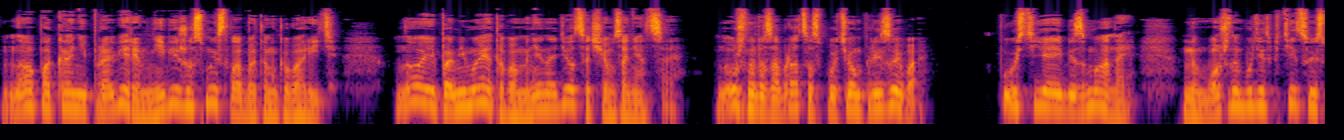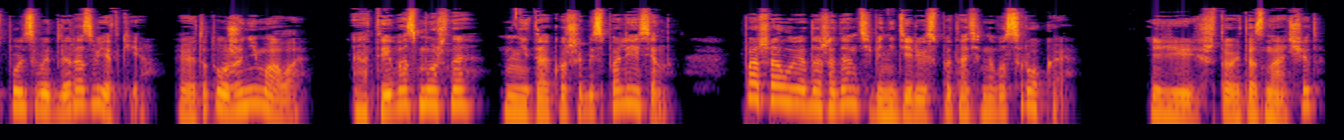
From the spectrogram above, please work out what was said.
Но пока не проверим, не вижу смысла об этом говорить. Но и помимо этого мне найдется чем заняться. Нужно разобраться с путем призыва. Пусть я и без маны, но можно будет птицу использовать для разведки. Это тоже немало. А ты, возможно, не так уж и бесполезен. Пожалуй, я даже дам тебе неделю испытательного срока. И что это значит?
